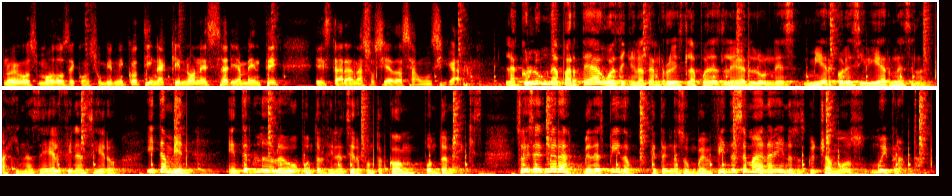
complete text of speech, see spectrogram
nuevos modos de consumir nicotina que no necesariamente estarán asociadas a un cigarro. La columna Aguas de Jonathan Ruiz la puedes leer lunes, miércoles y viernes en las páginas de El Financiero y también en www.elfinanciero.com.mx. Soy Mera, me despido, que tengas un buen fin de semana y nos escuchamos muy pronto.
